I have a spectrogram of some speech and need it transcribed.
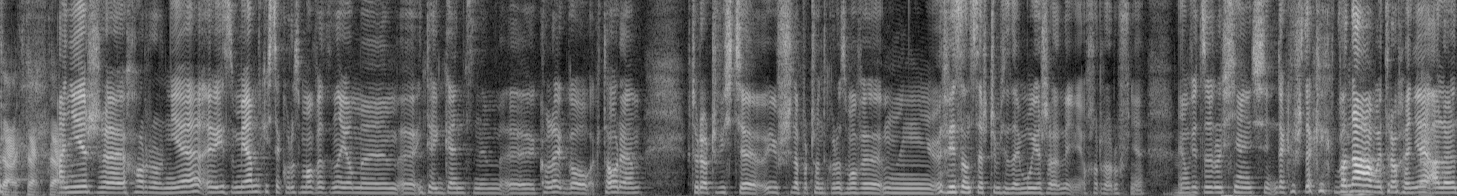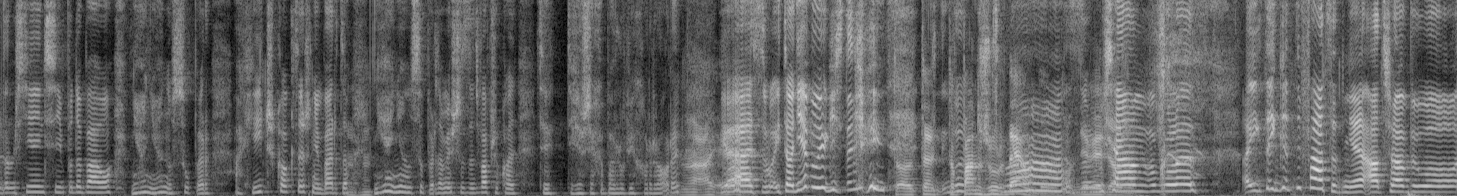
Tak, tak, tak. A nie, że horror nie. Jezu, miałam jakąś taką rozmowę z znajomym, inteligentnym kolegą, aktorem, który oczywiście już na początku rozmowy, mm, wiedząc też czym się zajmuje, że nie, nie, horrorów nie. Ja mówię, to Lśnienie ci, tak już takich banały trochę, nie? Tak. Ale ci się nie podobało. Nie, nie, no super. A Hitchcock też nie bardzo. Nie, nie, no super. Tam jeszcze ze dwa przykłady. Ty, ty wiesz, ja chyba lubię horrory. A, je. Jezu, i to nie był jakiś taki... To, ten, to pan Jourdain był, nie wiedział. Musiałam w ogóle... A inteligentny facet, nie? A trzeba było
